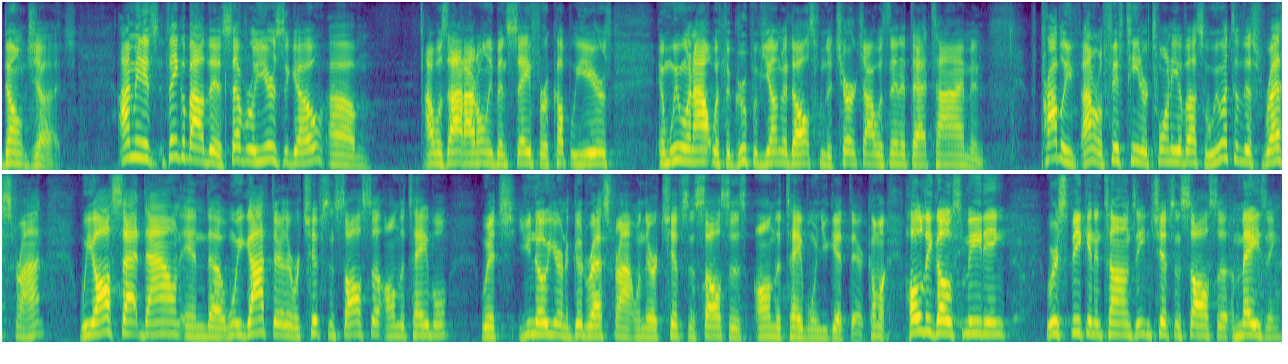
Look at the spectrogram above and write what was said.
don't judge. I mean, think about this. Several years ago, um, I was out, I'd only been saved for a couple years, and we went out with a group of young adults from the church I was in at that time, and probably, I don't know, 15 or 20 of us. We went to this restaurant. We all sat down, and uh, when we got there, there were chips and salsa on the table, which you know you're in a good restaurant when there are chips and salsas on the table when you get there. Come on. Holy Ghost meeting. We we're speaking in tongues, eating chips and salsa. Amazing.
